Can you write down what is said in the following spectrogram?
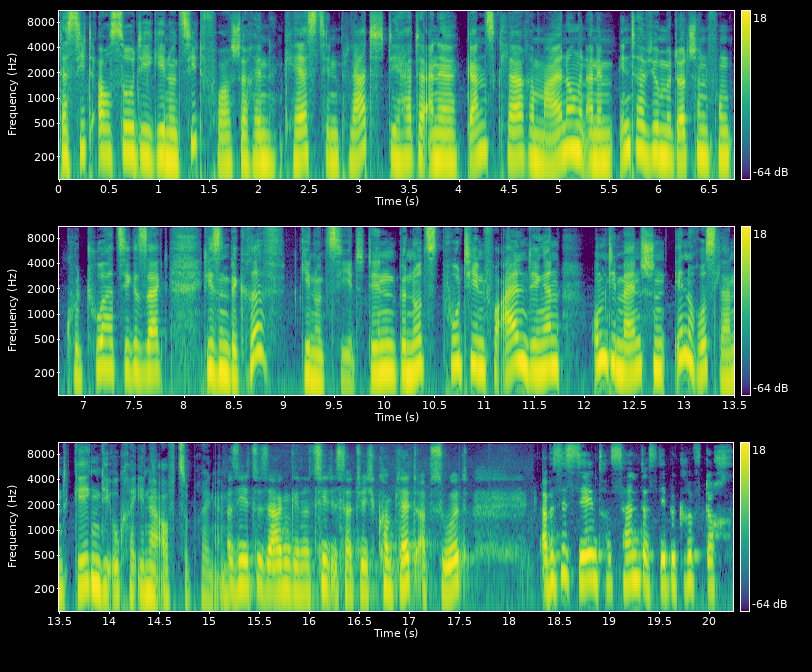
Das sieht auch so die Genozidforscherin Kerstin Platt. Die hatte eine ganz klare Meinung. In einem Interview mit Deutschlandfunk Kultur hat sie gesagt, diesen Begriff Genozid, den benutzt Putin vor allen Dingen, um die Menschen in Russland gegen die Ukraine aufzubringen. Also hier zu sagen, Genozid ist natürlich komplett absurd. Aber es ist sehr interessant, dass der Begriff doch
